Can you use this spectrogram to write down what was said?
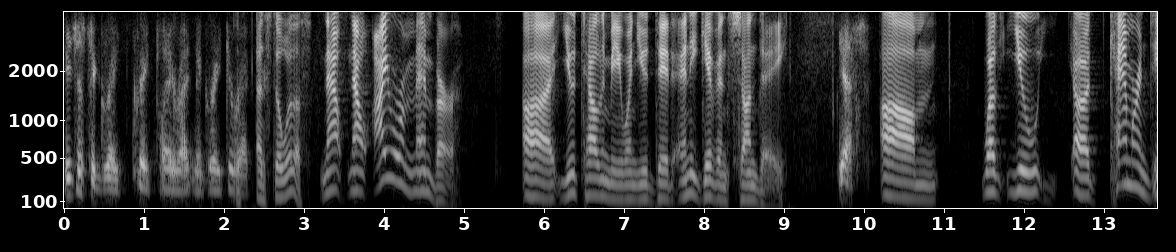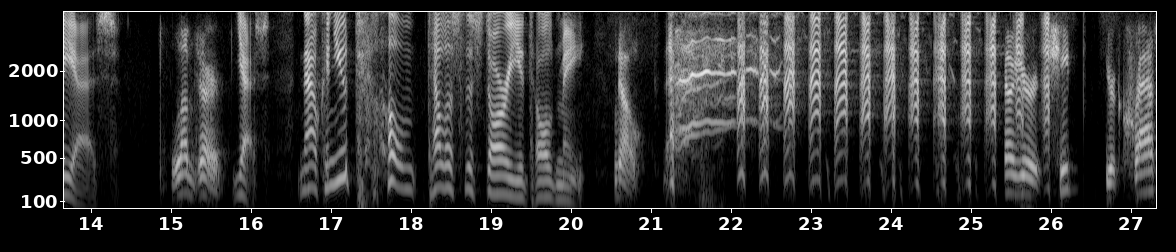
he's just a great great playwright and a great director. and still with us. now, now, I remember uh, you telling me when you did any given Sunday. Yes, Um, well, you uh, Cameron Diaz. loved her. Yes. Now, can you tell tell us the story you told me? No. no, you're cheap. You're crass,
